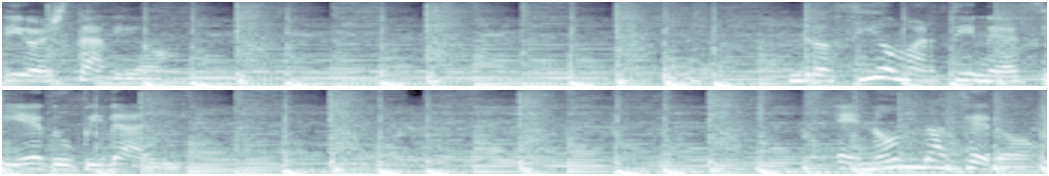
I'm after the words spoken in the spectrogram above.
Radio Estadio. Rocío Martínez y Edu Pidal. En Onda Cero.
